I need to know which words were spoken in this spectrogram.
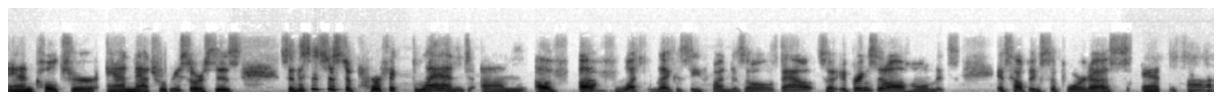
and culture and natural resources. So this is just a perfect blend um, of of what Legacy Fund is all about. So it brings it all home. It's it's helping support us and uh,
